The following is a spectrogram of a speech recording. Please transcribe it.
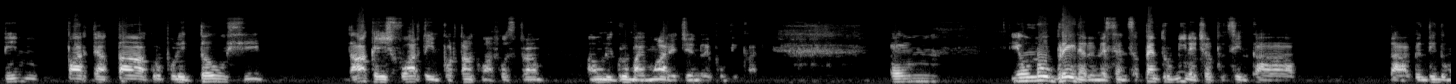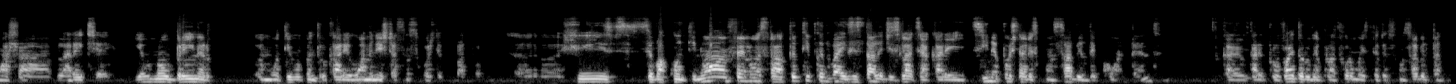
din partea ta, a grupului tău și dacă ești foarte important, cum a fost Trump, a unui grup mai mare, gen republicani. Um, e un no-brainer în esență, pentru mine cel puțin, ca da, gândindu-mă așa la rece, e un no-brainer în motivul pentru care oamenii ăștia sunt scoși de pe platformă. Uh, și se va continua în felul ăsta atât timp cât va exista legislația care îi ține pe ăștia responsabili de content, care, în care providerul de platformă este responsabil pentru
